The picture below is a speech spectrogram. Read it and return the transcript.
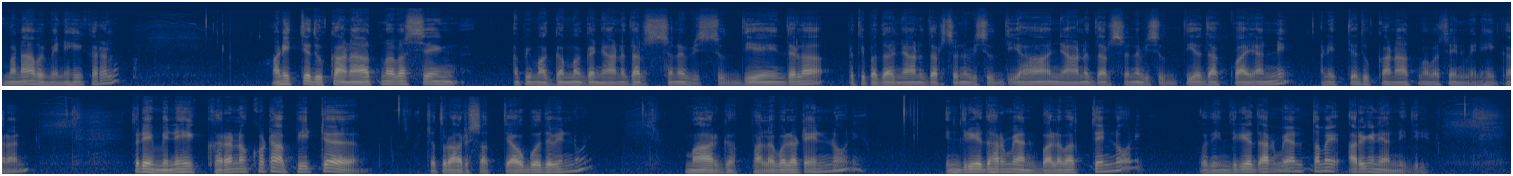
මනාව මෙනෙහි කරලා අනිත්‍ය දුක්ඛ අනාත්ම වශයෙන් අපි මග්ගම් මග්ග ඥාන දර්ශන විසුද්ධියේ ඉඳලා ප්‍රතිපදා ඥාන දර්ශන විසුද්ධිය හා ඥාන දර්ශන විසුද්ධිය දක්වා යන්නේ අනිත්‍ය දුක්ඛ අනාත්ම වශයෙන් මෙනෙහි කරන්නේ. ඒතරේ මෙනෙහි කරනකොට අපිට චතුරාර්ය සත්‍ය අවබෝධ වෙන්න ඕනේ. මාර්ග ඵලවලට එන්න ඕනේ. ඉන්ද්‍රිය ධර්මයන් බලවත් වෙන්න ඕනේ. මොකද ඉන්ද්‍රිය ධර්මයන් තමයි අරගෙන යන්නේ ඉදිරියට.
